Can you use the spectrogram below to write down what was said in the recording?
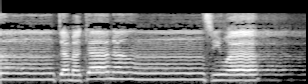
أنت مكانا سواه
